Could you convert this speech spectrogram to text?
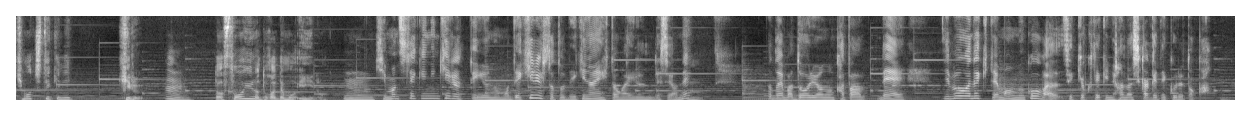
気持ち的に切る。うん。だからそういうのとかでもいいの？うん。気持ち的に切るっていうのもできる人とできない人がいるんですよね。うん。例えば同僚の方で、自分はできても向こうが積極的に話しかけてくるとか、うん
